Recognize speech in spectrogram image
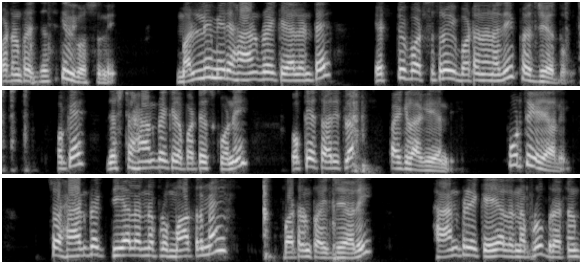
బటన్ ప్రెస్ చేసి కిందికి వస్తుంది. మళ్ళీ మీరు హ్యాండ్ బ్రేక్ వేయాలంటే ఎట్టి పరిస్థితుల్లో ఈ బటన్ అనేది ప్రెస్ చేయొద్దు. ఓకే? జస్ట్ హ్యాండ్ బ్రేక్ ఇక్కడ పట్టేసుకొని ఒకేసారి ఇట్లా పైకి లాగేయండి. పూర్తిగా వేయాలి సో హ్యాండ్ బ్రేక్ తీయాలన్నప్పుడు మాత్రమే బటన్ ప్రెస్ చేయాలి. హ్యాండ్ బ్రేక్ వేయాలన్నప్పుడు బటన్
